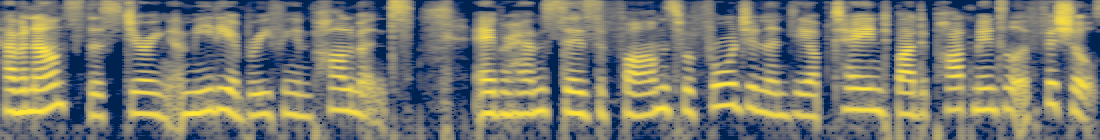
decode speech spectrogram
have announced this during a media briefing in Parliament. Abrahams says the farms were fraudulently obtained by departmental officials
